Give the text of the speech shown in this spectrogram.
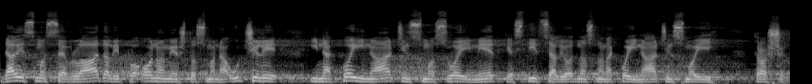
da li smo se vladali po onome što smo naučili i na koji način smo svoje imetke sticali, odnosno na koji način smo ih trošili.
